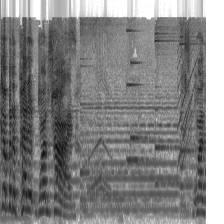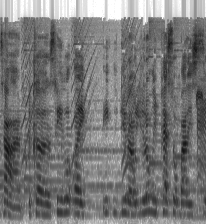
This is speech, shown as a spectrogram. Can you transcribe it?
Think I'm gonna pet it one time. One time, because he looked like, you know, you can only pet somebody so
